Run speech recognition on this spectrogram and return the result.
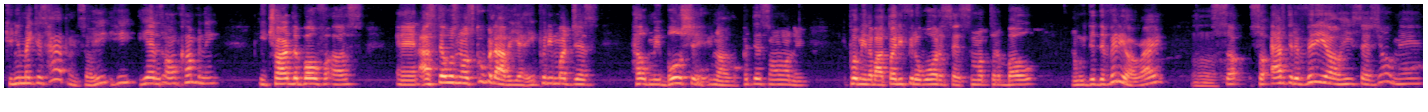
can you make this happen? So he he he had his own company. He chartered the boat for us, and I still wasn't no scuba diver yet. He pretty much just helped me bullshit, you know, put this on and put me in about 30 feet of water, said swim up to the boat, and we did the video, right? Mhm. So so after the video, he says, "Yo, man,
